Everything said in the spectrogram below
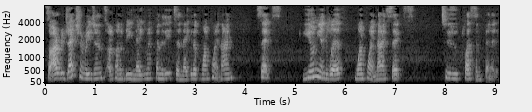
So our rejection regions are going to be negative infinity to negative 1.96, unioned with 1.96 to plus infinity.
